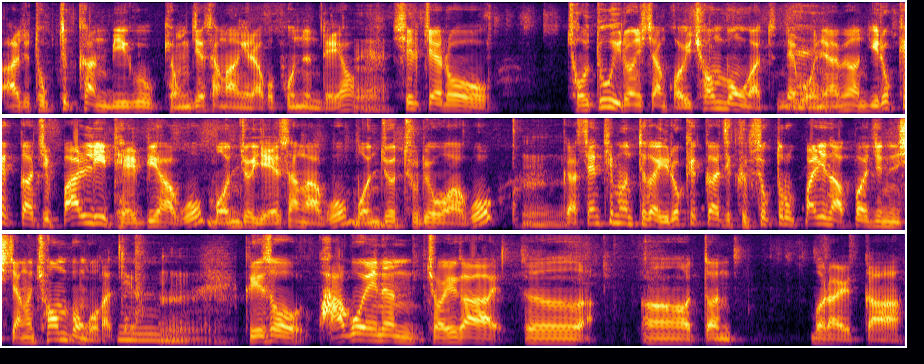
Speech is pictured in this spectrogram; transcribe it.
아주 독특한 미국 경제 상황이라고 보는데요. 네. 실제로 저도 이런 시장 거의 처음 본 것 같은데 네. 뭐냐면 이렇게까지 빨리 대비하고 먼저 예상하고 먼저 두려워하고 음. 그러니까 센티먼트가 이렇게까지 급속도로 빨리 나빠지는 시장은 처음 본 것 같아요. 음. 음. 그래서 과거에는 저희가 어, 어, 어떤 뭐랄까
